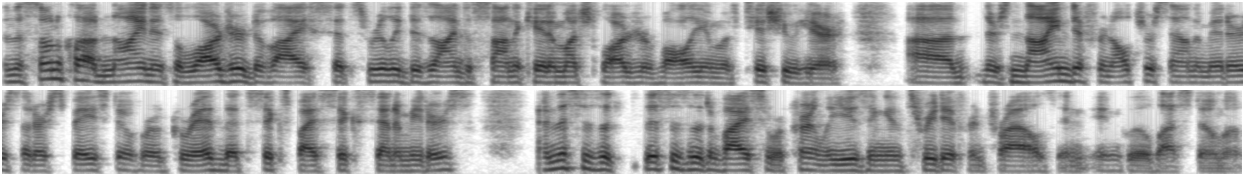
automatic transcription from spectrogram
And the SonoCloud 9 is a larger device that's really designed to sonicate a much larger volume of tissue here. Uh, there's nine different ultrasound emitters that are spaced over a grid that's six by six centimeters. And this is a, this is a device that we're currently using in three different trials in, in glioblastoma.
